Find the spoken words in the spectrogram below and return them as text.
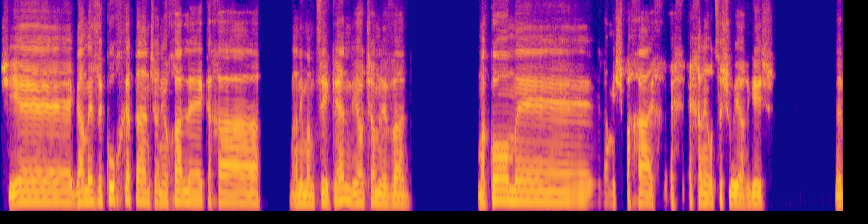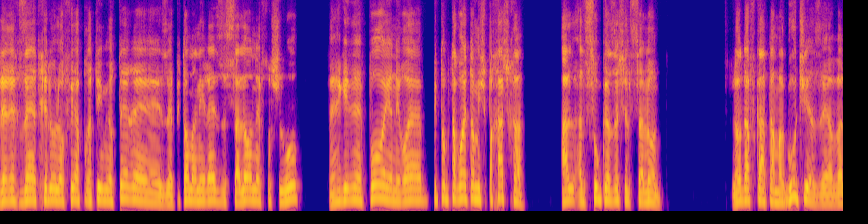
שיהיה גם איזה כוך קטן שאני אוכל אה, ככה, אני ממציא, כן? להיות שם לבד. מקום אה, למשפחה, איך, איך, איך אני רוצה שהוא ירגיש. ודרך זה התחילו להופיע פרטים יותר, אה, זה, פתאום אני אראה איזה סלון איפשהו, ואני אגיד, פה אני רואה, פתאום אתה רואה את המשפחה שלך על, על סוג כזה של סלון. לא דווקא התמגוצ'י הזה, אבל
